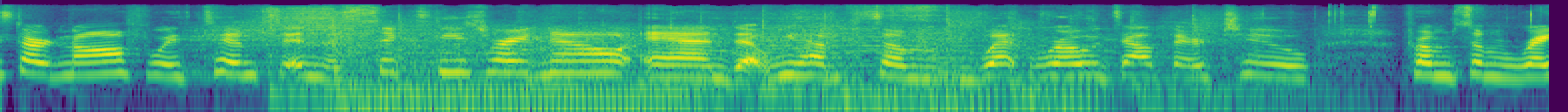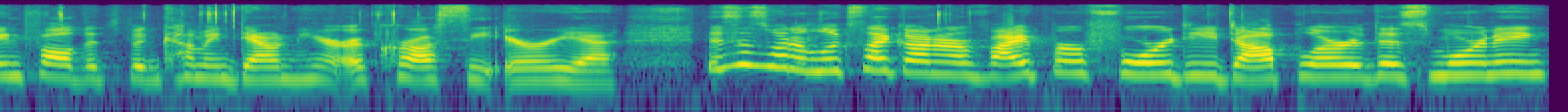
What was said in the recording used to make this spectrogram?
Starting off with temps in the 60s right now, and we have some wet roads out there too from some rainfall that's been coming down here across the area. This is what it looks like on our Viper 4D Doppler this morning.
